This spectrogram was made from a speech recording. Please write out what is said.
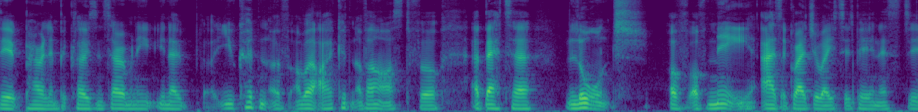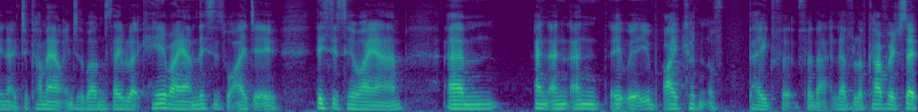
the Paralympic closing ceremony, you know, you couldn't have, well, I couldn't have asked for a better launch of, of me as a graduated pianist, you know, to come out into the world and say, look, here I am, this is what I do, this is who I am. Um, and and and it, it, I couldn't have paid for, for that level of coverage. So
